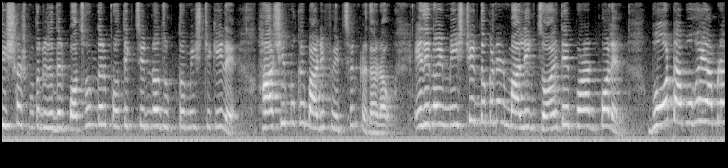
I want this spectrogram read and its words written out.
বিশ্বাস মতো নিজেদের পছন্দের প্রতীক চিহ্নযুক্ত মিষ্টি কিনে হাসি মুখে বাড়ি ফিরছেন ক্রেতারাও। এদিন ওই মিষ্টির দোকানের মালিক জয়দেব বরাট বলেন ভোট আবহে আমরা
